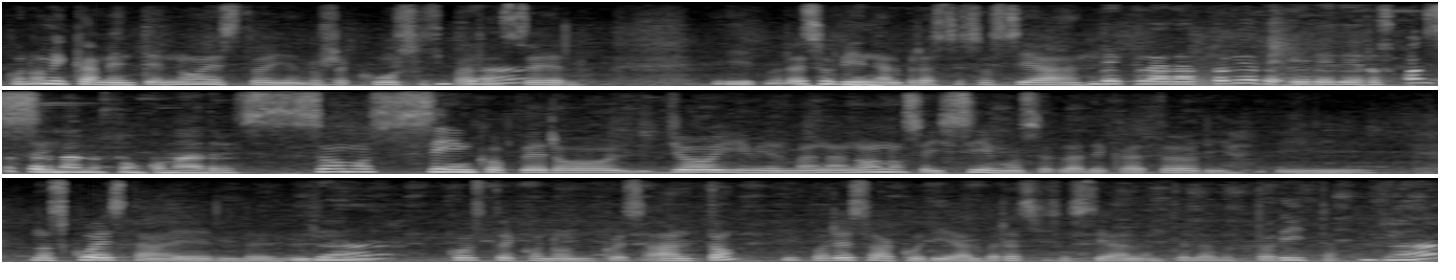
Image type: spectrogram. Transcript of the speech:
económicamente no estoy en los recursos para hacerlo. Y por eso vine al brazo social. Declaratoria de herederos. ¿Cuántos hermanos son, comadres? Somos cinco, pero yo y mi hermana no nos hicimos la declaratoria y nos cuesta el, el, costo económico es alto y por eso acudí al brazo social ante la doctorita. Ya,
